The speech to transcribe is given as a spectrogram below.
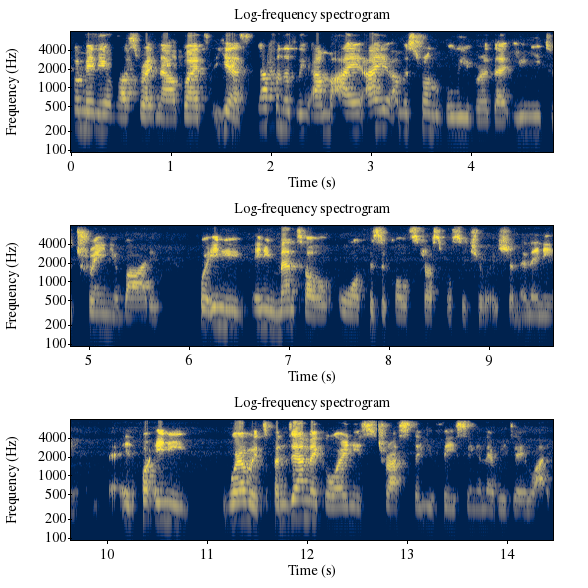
for many of us right now. But yes, definitely, um, I, I am a strong believer that you need to train your body for any any mental or physical stressful situation, and any for any whatever it's pandemic or any stress that you're facing in everyday life.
